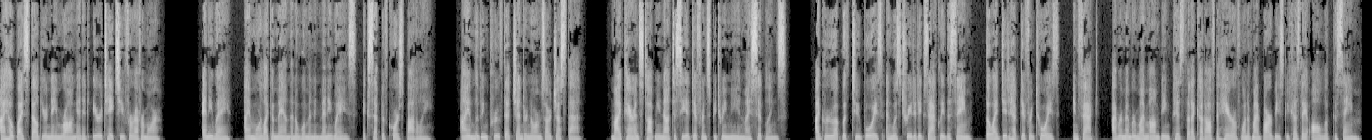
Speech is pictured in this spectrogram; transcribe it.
I hope I spelled your name wrong and it irritates you forevermore. Anyway, I am more like a man than a woman in many ways, except of course bodily. I am living proof that gender norms are just that. My parents taught me not to see a difference between me and my siblings. I grew up with two boys and was treated exactly the same, though I did have different toys. In fact, I remember my mom being pissed that I cut off the hair of one of my Barbies because they all looked the same.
